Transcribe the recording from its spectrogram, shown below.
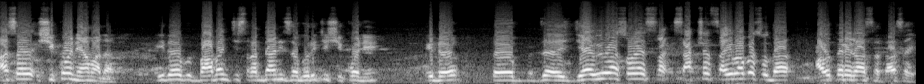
असं शिकवण आहे आम्हाला. इथं बाबांची श्रद्धा आणि सबुरीची शिकवण. आहे इथं तर ज- ज्या विवाह सोहळ्यात सा- साक्षात साईबाबा सुद्धा अवतरेला असतात. असं आहे.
